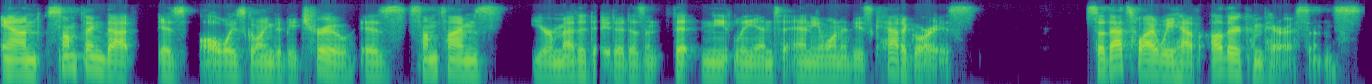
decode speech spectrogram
And something that is always going to be true is sometimes your metadata doesn't fit neatly into any one of these categories. So that's why we have other comparisons.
